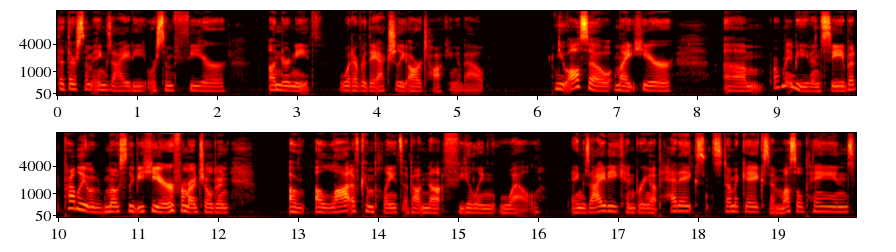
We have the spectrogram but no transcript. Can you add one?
that there's some anxiety or some fear underneath whatever they actually are talking about. You also might hear, um, or maybe even see, but probably it would mostly be hear from our children, a, a lot of complaints about not feeling well. Anxiety can bring up headaches and stomach aches and muscle pains.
